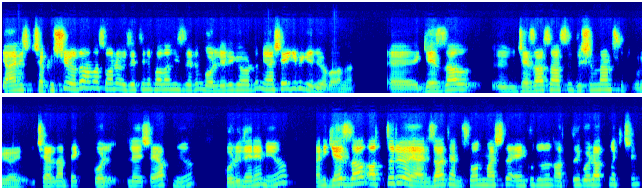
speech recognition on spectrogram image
yani çakışıyordu ama sonra özetini falan izledim. Golleri gördüm. Ya şey gibi geliyor bana. Ee, Gezzal e, ceza sahası dışından şut vuruyor. İçeriden pek golle şey yapmıyor. Golü denemiyor. Hani Gezzal attırıyor yani. Zaten son maçta Enkudu'nun attığı golü atmak için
